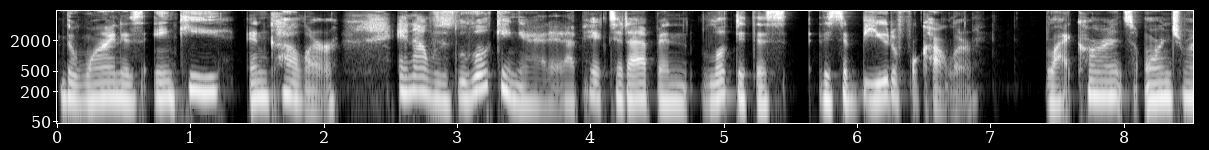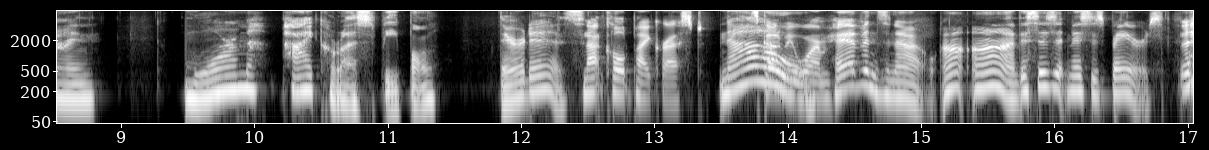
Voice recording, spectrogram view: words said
The wine is inky in color. And I was looking at it. I picked it up and looked at this. It's a beautiful color. Black currants, orange rind, warm pie crust, people. There it is. Not cold pie crust. No, It's gotta be warm. Heavens, no. Uh uh This isn't Mrs. Baird's. no,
